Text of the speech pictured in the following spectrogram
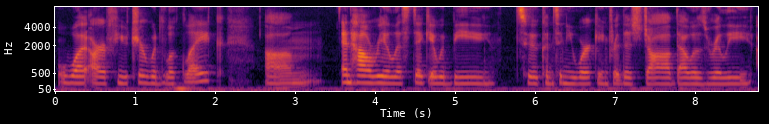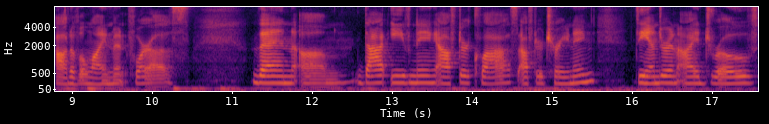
what our future would look like um, and how realistic it would be to continue working for this job that was really out of alignment for us. Then um, that evening after class, after training, Deandra and I drove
